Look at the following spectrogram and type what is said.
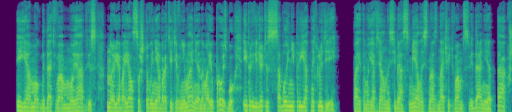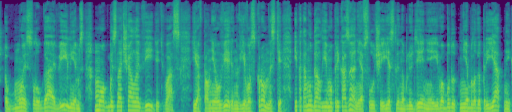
— «и я мог бы дать вам мой адрес, но я боялся, что вы не обратите внимания на мою просьбу и приведете с собой неприятных людей. Поэтому я взял на себя смелость назначить вам свидание так, чтобы мой слуга Вильямс мог бы сначала видеть вас. Я вполне уверен в его скромности и потому дал ему приказание в случае, если наблюдения его будут неблагоприятны,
